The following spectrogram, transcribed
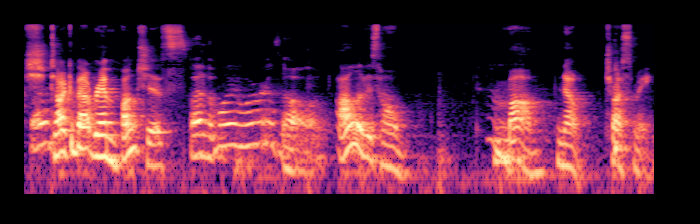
Sh- Talk about rambunctious. By the way, where is Olive? Olive is home. Hmm. Mom, no, trust me.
